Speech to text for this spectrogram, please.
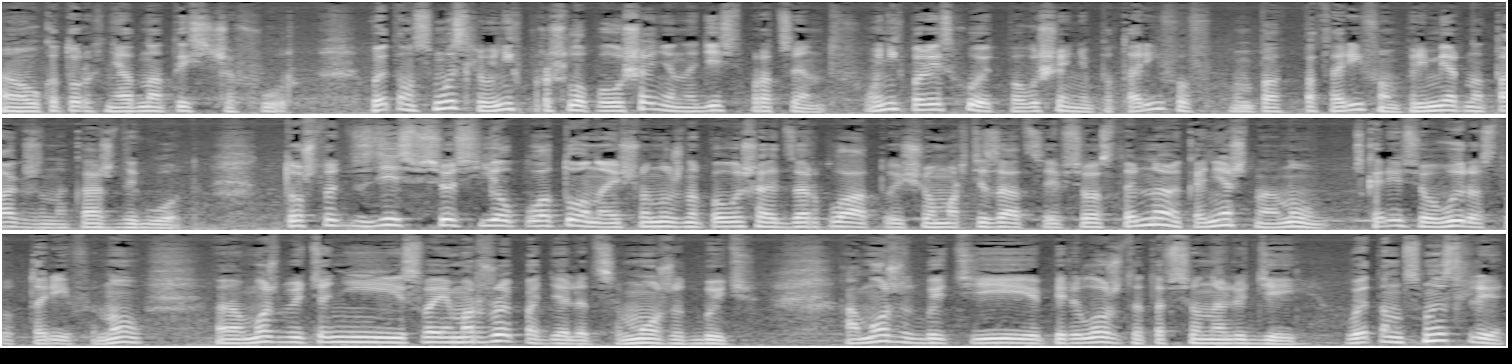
э, у которых не одна тысяча фур, в этом смысле у них прошло повышение на 10%. У них происходит повышение по, тарифов, по, по тарифам примерно так же на каждый год. То, что здесь все съел Платон, а еще нужно повышать зарплату, еще амортизация и все остальное, конечно, ну, скорее всего, вырастут тарифы. Ну, э, может быть, они своей маржой поделятся, может быть, а может быть и переложат это все на людей. В этом смысле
